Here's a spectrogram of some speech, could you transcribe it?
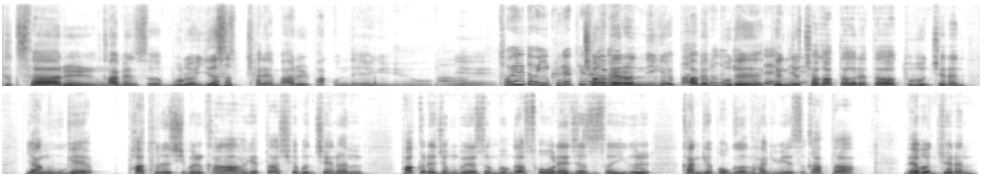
특사를 음. 가면서 무려 여섯 차례 말을 바꾼 내용이에요. 아, 예. 저희도 이 그래픽을 처음에는 이게 파병 부대 격려차 갔다 그랬다가 두 번째는 양국의 파트너십을 강화하겠다. 세 번째는 박근혜 정부에서 뭔가 소원해져서 이걸 관계 복원하기 위해서 갔다. 네 번째는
